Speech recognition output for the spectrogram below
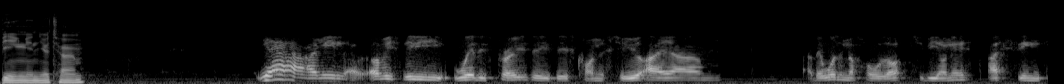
being in your term? Yeah, I mean, obviously, where there's pros, there's, there's cons too. I um, there wasn't a whole lot to be honest. I think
